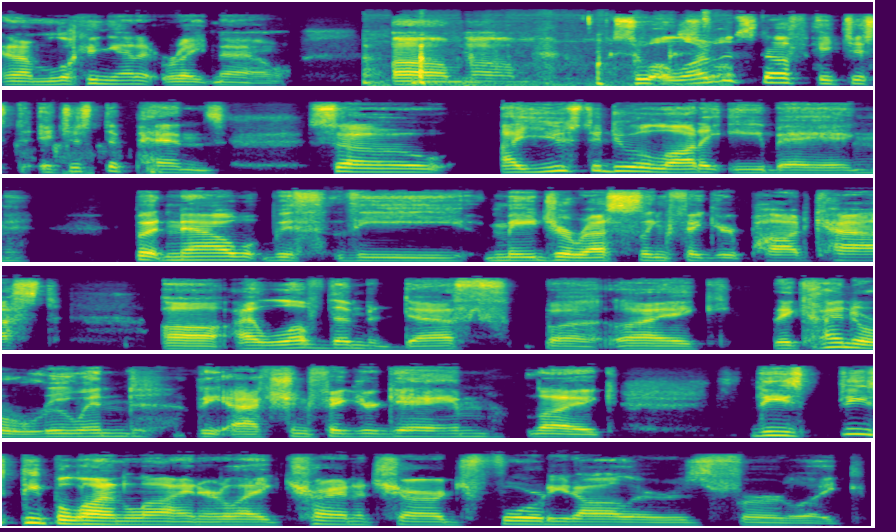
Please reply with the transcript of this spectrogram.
and I'm looking at it right now. Um, so a lot of the stuff, it just it just depends. So I used to do a lot of eBaying, but now with the Major Wrestling Figure podcast, uh, I love them to death. But like they kind of ruined the action figure game. Like these these people online are like trying to charge forty dollars for like,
